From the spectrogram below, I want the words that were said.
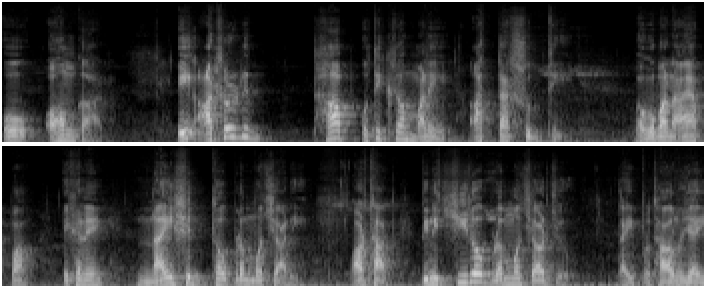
ও অহংকার। এই আঠেরোটি ধাপ অতিক্রম মানে আত্মার শুদ্ধি। ভগবান আয়াপ্পা এখানে নাইসিদ্ধ ব্রহ্মচারী, অর্থাৎ তিনি চির ব্রহ্মচর্য। তাই প্রথা অনুযায়ী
